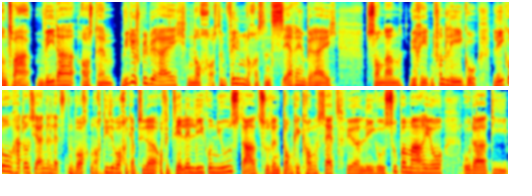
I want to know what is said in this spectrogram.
Und zwar weder aus dem Videospielbereich, noch aus dem Film, noch aus dem Serienbereich, sondern wir reden von Lego. Lego hat uns ja in den letzten Wochen, auch diese Woche gab es wieder offizielle Lego News, dazu den Donkey Kong Sets für Lego Super Mario oder die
